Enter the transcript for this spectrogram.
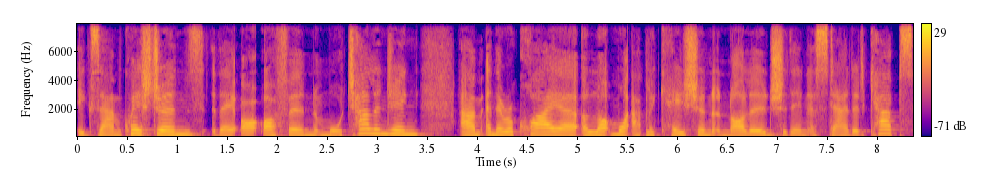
exam questions. They are often more challenging, um, and they require a lot more application knowledge than a standard CAPS.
